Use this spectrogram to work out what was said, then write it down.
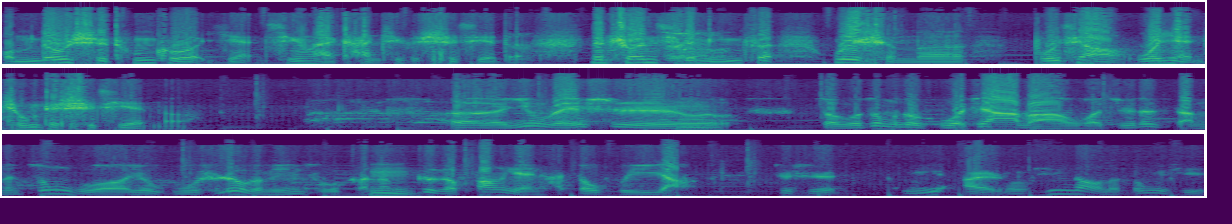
我们都是通过眼睛来看这个世界的。那专辑的名字为什么不叫我眼中的世界呢？呃，因为是走过这么多国家吧，我觉得咱们中国有五十六个民族，可能各个方言还都不一样。就是你耳朵听到的东西，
